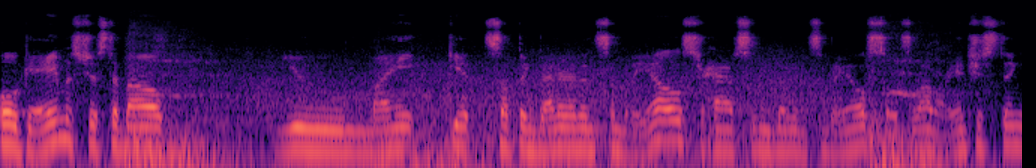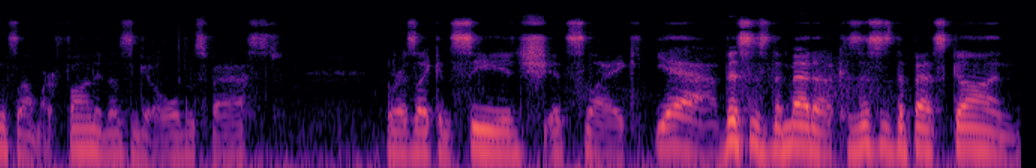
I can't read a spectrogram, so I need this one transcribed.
whole game. It's just about you might get something better than somebody else or have something better than somebody else. So it's a lot more interesting. It's a lot more fun. It doesn't get old as fast. Whereas like in Siege, it's like, yeah, this is the meta because this is the best gun,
